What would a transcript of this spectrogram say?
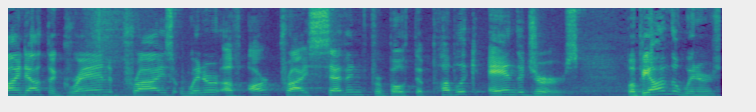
find out the grand prize winner of Art Prize 7 for both the public and the jurors. But beyond the winners,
